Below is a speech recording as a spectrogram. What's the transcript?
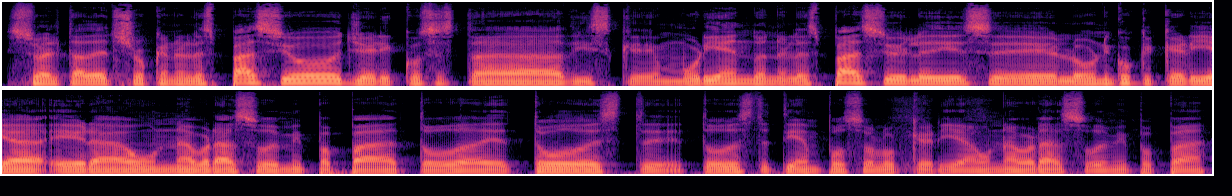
Suelta a Deathstroke en el espacio. Jericho se está disque muriendo en el espacio y le dice lo único que quería era un abrazo de mi papá todo, todo este todo este tiempo solo quería un abrazo de mi papá.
